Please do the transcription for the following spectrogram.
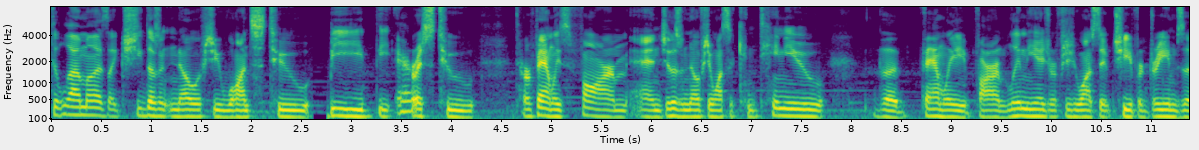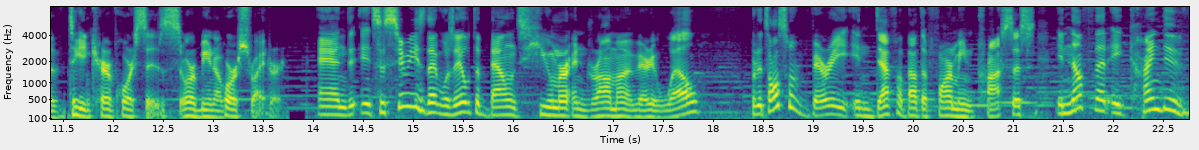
dilemmas. Like, she doesn't know if she wants to be the heiress to her family's farm, and she doesn't know if she wants to continue the family farm lineage or if she wants to achieve her dreams of taking care of horses or being a horse rider. And it's a series that was able to balance humor and drama very well, but it's also very in depth about the farming process, enough that it kind of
